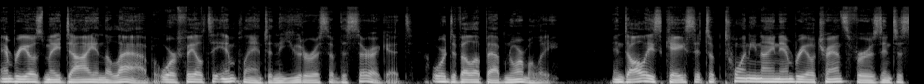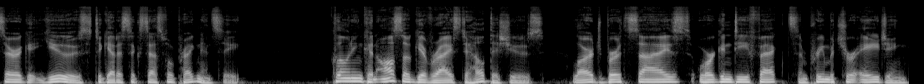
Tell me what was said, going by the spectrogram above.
Embryos may die in the lab, or fail to implant in the uterus of the surrogate, or develop abnormally. In Dolly's case, it took 29 embryo transfers into surrogate ewes to get a successful pregnancy. Cloning can also give rise to health issues large birth size, organ defects, and premature aging.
